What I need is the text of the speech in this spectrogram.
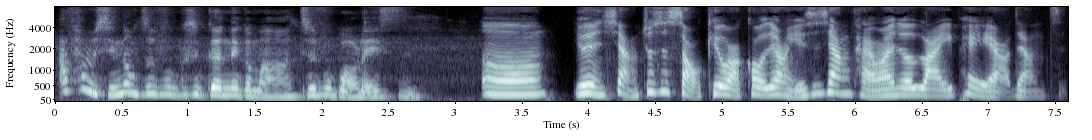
啊，他们行动支付是跟那个吗？支付宝类似？嗯，有点像，就是扫 QR code 这样，也是像台湾就 Line Pay 啊这样子。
